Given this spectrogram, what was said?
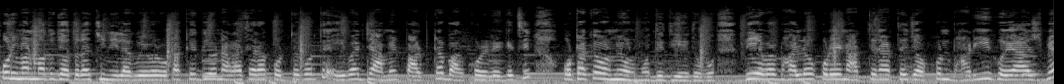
পরিমাণ মতো যতটা চিনি লাগবে, এবার ওটাকে দিয়েও নাড়াচাড়া করতে করতে এবার যে আমের পাল্পটা বার করে রেখেছি, ওটাকেও আমি ওর মধ্যে দিয়ে দেবো। দিয়ে এবার ভালো করে নাড়তে নাড়তে যখন ভারী হয়ে আসবে,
